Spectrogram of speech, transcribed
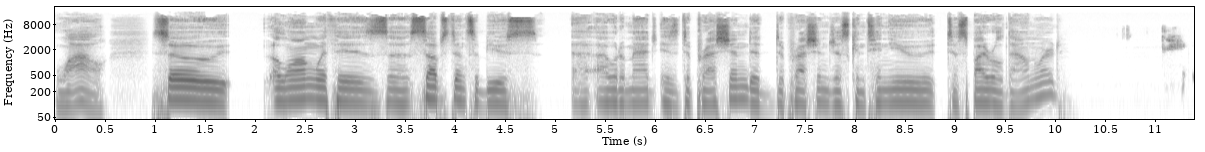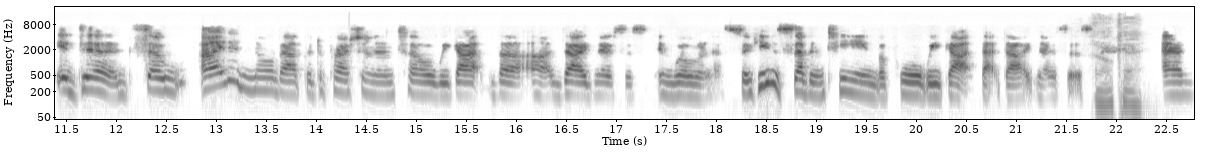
Wow. So along with his uh, substance abuse, uh, I would imagine his depression, did depression just continue to spiral downward? It did. So I didn't know about the depression until we got the uh, diagnosis in wilderness. So he was 17 before we got that diagnosis. Okay. And,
